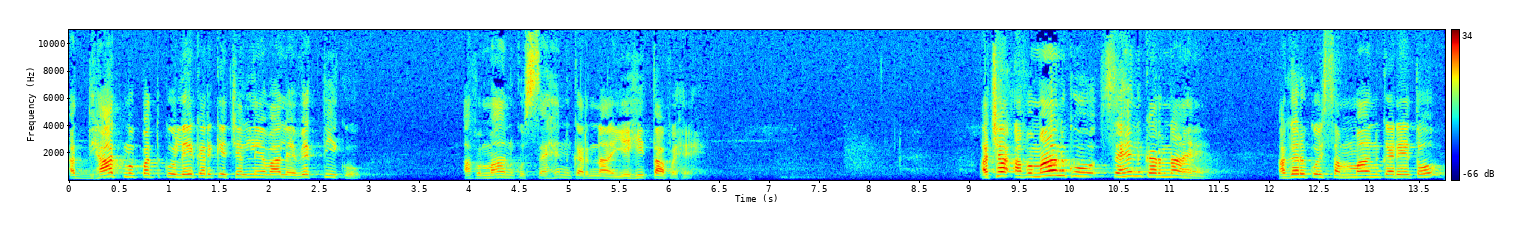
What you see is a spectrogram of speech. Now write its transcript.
अध्यात्म पद को लेकर के चलने वाले व्यक्ति को अपमान को सहन करना यही तप है। अच्छा अपमान को सहन करना है। अगर कोई सम्मान करे तो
